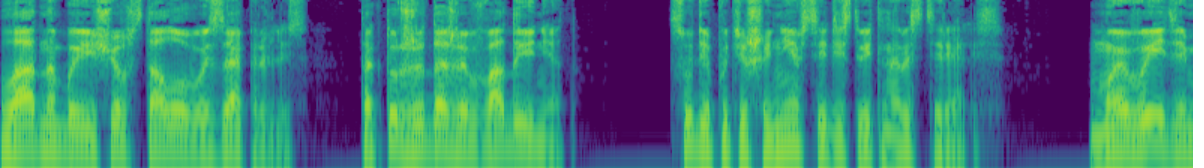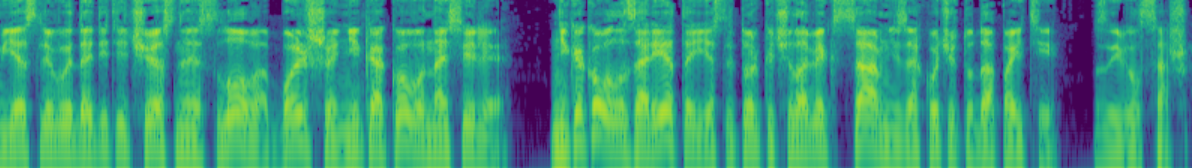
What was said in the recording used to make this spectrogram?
«Ладно бы еще в столовой заперлись. Так тут же даже воды нет». Судя по тишине, все действительно растерялись. «Мы выйдем, если вы дадите честное слово. Больше никакого насилия. Никакого лазарета, если только человек сам не захочет туда пойти», — заявил Саша.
